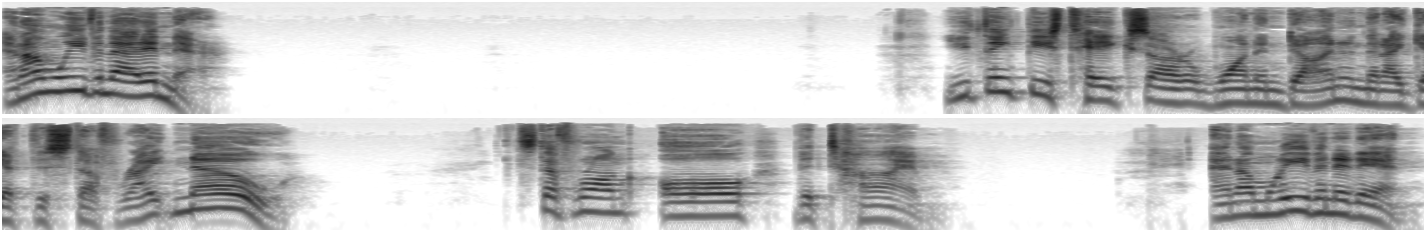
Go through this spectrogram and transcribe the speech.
And I'm leaving that in there. You think these takes are one and done and that I get this stuff right? No. Stuff wrong all the time. And I'm leaving it in.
